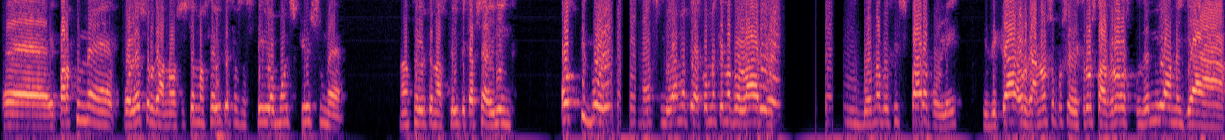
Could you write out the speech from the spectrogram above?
ε, υπάρχουν ε, πολλές οργανώσεις και αν θέλετε θα σας στείλω μόλις κλείσουμε αν θέλετε να στείλετε κάποια link, ό,τι μπορεί ο καθένα, μιλάμε ότι ακόμα και ένα δολάριο μπορεί να βοηθήσει πάρα πολύ. Ειδικά οργανώσεις όπως ο Ερυθρός Σταυρός, που δεν μιλάμε για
